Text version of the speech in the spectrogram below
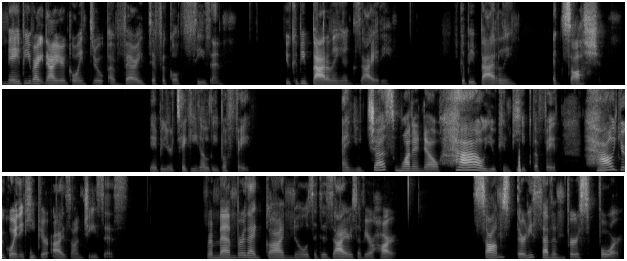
Maybe right now you're going through a very difficult season. You could be battling anxiety, could be battling exhaustion. Maybe you're taking a leap of faith and you just want to know how you can keep the faith, how you're going to keep your eyes on Jesus. Remember that God knows the desires of your heart. Psalms 37, verse 4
